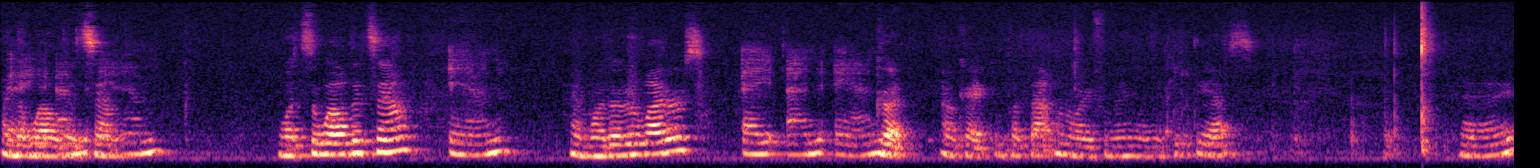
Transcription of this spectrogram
And the welded sound. What's the welded sound? N. And what are the letters? A N N. Good. Okay, I can put that one away from me. Let me put the S. Okay.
